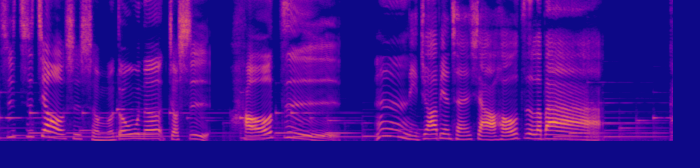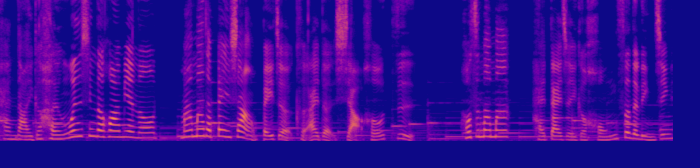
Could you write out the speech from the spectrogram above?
吱吱叫是什么动物呢？就是猴子。嗯，你就要变成小猴子了吧？看到一个很温馨的画面哦，妈妈的背上背着可爱的小猴子，猴子妈妈还戴着一个红色的领巾，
